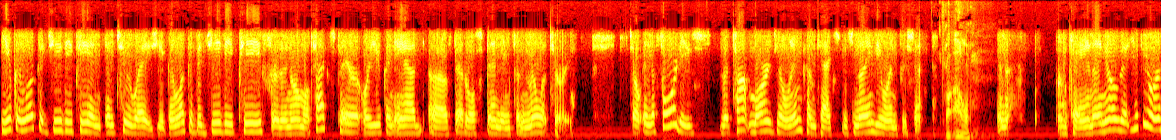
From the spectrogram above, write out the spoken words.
you can look at GDP in, in two ways. You can look at the GDP for the normal taxpayer, or you can add uh, federal spending for the military. So in the 40s, the top marginal income tax was 91%. wow. And okay, and I know that if you were,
